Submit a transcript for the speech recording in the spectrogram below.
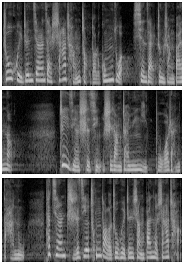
周慧珍竟然在纱厂找到了工作，现在正上班呢。这件事情是让詹云颖勃然大怒，他竟然直接冲到了周慧珍上班的纱厂，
